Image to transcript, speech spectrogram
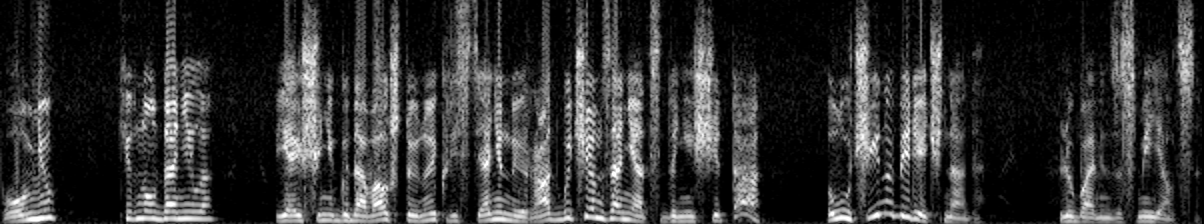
Помню, кивнул Данила. Я еще не годовал, что иной крестьянин и рад бы чем заняться, да нищета. Лучину беречь надо. Любавин засмеялся.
